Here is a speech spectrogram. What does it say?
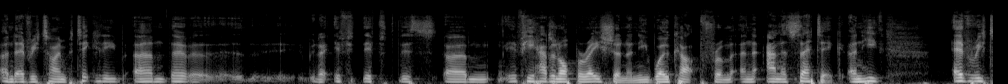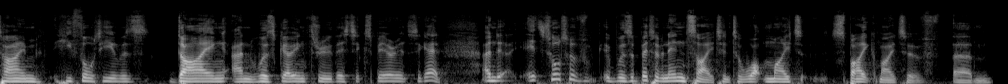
and every time, particularly, um, the, uh, you know, if if this um, if he had an operation and he woke up from an anaesthetic and he every time he thought he was dying and was going through this experience again. And it sort of it was a bit of an insight into what might spike might have um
